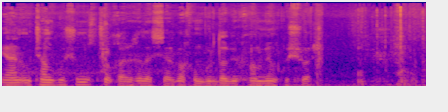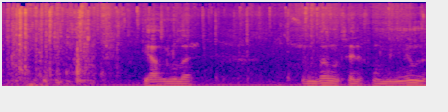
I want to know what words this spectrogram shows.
Yani uçan kuşumuz çok arkadaşlar. Bakın burada bir kamyon kuş var. Yavrular. Bunda mı telefon bilmiyorum da.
